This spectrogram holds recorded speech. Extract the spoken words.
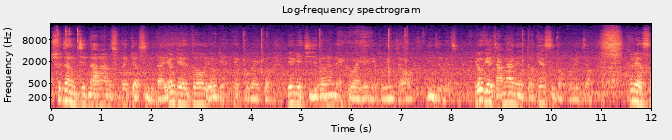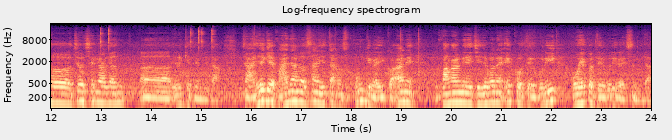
추정 진단하는 수밖에 없습니다. 여기에도 여기 에코가 있고 여기에 지지보는 에코가 여기 보이죠. 인접해서 여기에 장관에 또 가스도 보이죠. 그래서 저 생각은 어, 이렇게 됩니다. 자 여기에 반향의산이 있다는 수 공기가 있고 안에 방안 내에 지저분한 에코 데브리 고에코 데브리가 있습니다.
